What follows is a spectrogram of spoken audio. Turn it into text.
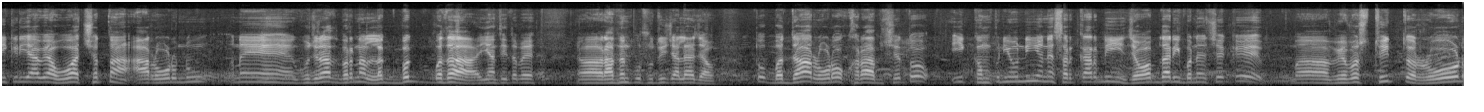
નીકળી આવ્યા હોવા છતાં આ રોડનું અને ગુજરાતભરના લગભગ બધા અહીંયાથી તમે રાધનપુર સુધી ચાલ્યા જાઓ તો બધા રોડો ખરાબ છે. તો એ કંપનીઓની અને સરકારની જવાબદારી બને છે કે વ્યવસ્થિત રોડ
